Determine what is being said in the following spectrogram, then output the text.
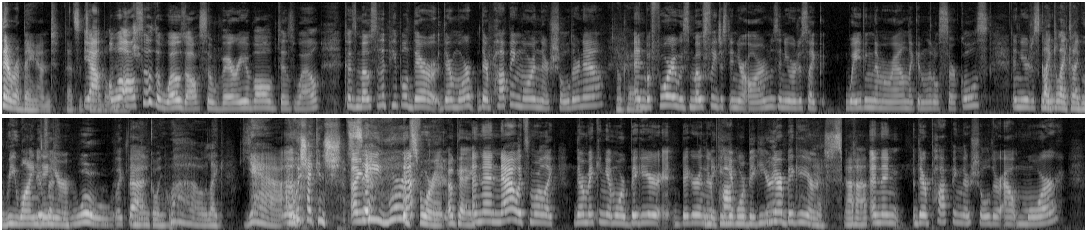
theraband that's a Yeah, well, image. also the woes also very evolved as well, because most of the people they're they're more they're popping more in their shoulder now, okay and before it was mostly just in your arms, and you were just like waving them around like in little circles, and you're just going, like like like rewinding like, your whoa like that, and going wow like yeah i wish i can sh- I say words for it okay and then now it's more like they're making it more bigger, bigger, and they're making pop- it more biggier Yeah, bigger. yes uh-huh and then they're popping their shoulder out more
